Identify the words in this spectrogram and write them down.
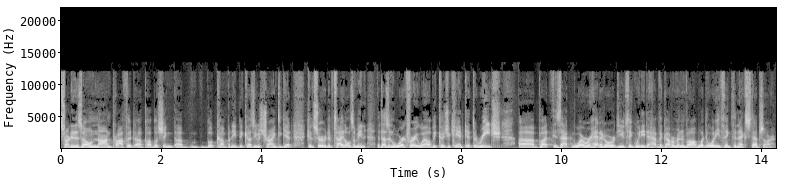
started his own nonprofit uh, publishing uh, book company because he was trying to get conservative titles. I mean, it doesn't work very well because you can't get the reach. but is that where we're headed, or do you think we need to have the government involved? What, what do you think the next steps are?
